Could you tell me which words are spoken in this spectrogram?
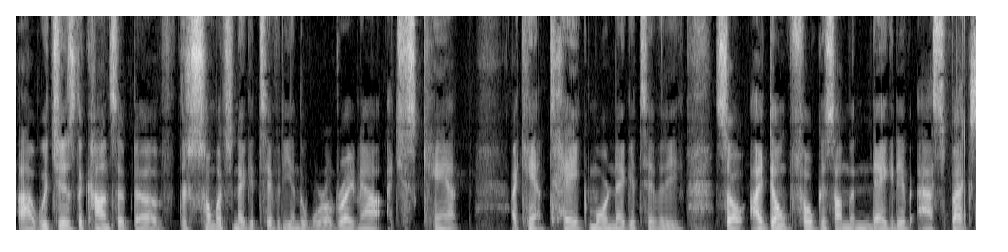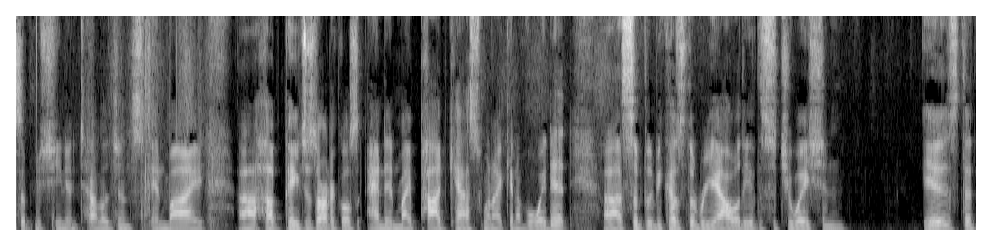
uh, which is the concept of there's so much negativity in the world right now. I just can't I can't take more negativity. So I don't focus on the negative aspects of machine intelligence in my uh, Hub Pages articles and in my podcast when I can avoid it, uh, simply because the reality of the situation is that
